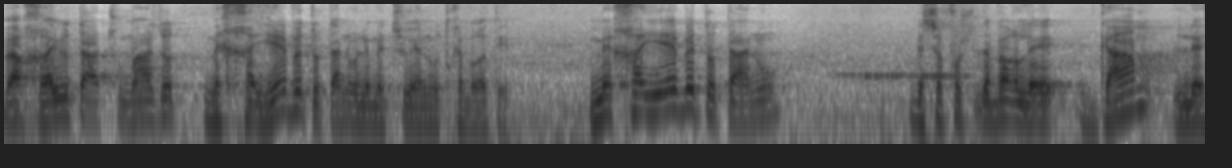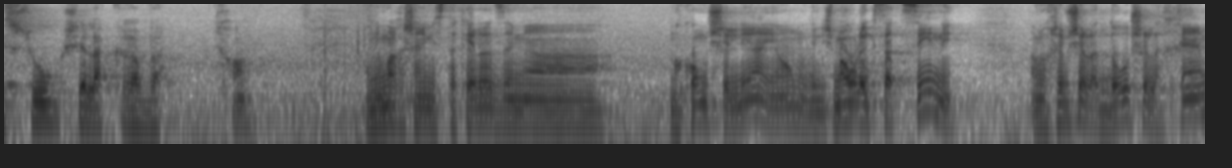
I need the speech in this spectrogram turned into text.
והאחריות העצומה הזאת מחייבת אותנו למצוינות חברתית. מחייבת אותנו בסופו של דבר גם לסוג של הקרבה. נכון. אני אומר לך שאני מסתכל על זה מהמקום שלי היום, ונשמע אולי קצת ציני, אבל אני חושב שלדור שלכם,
